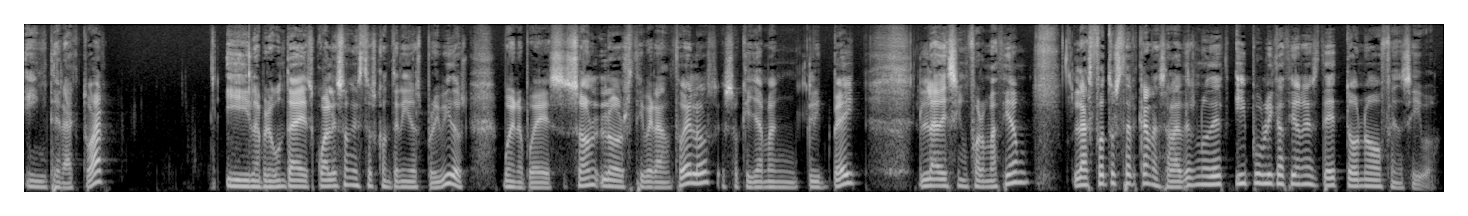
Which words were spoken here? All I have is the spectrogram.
interactuar. Y la pregunta es, ¿cuáles son estos contenidos prohibidos? Bueno, pues son los ciberanzuelos, eso que llaman clickbait, la desinformación, las fotos cercanas a la desnudez y publicaciones de tono ofensivo.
